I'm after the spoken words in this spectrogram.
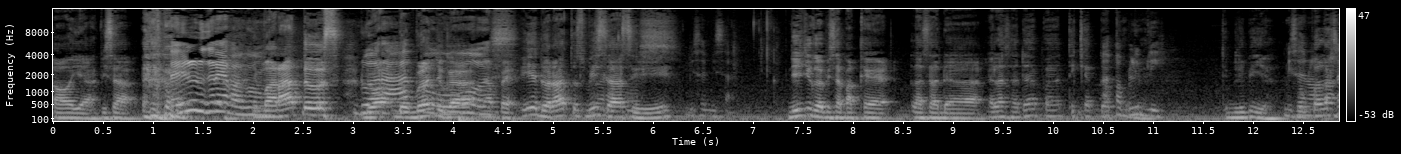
oh iya bisa. Tadi lu denger ya Pak Gong? 500 dua, dua bulan juga 200. nyampe. Iya 200 bisa 200. sih. Bisa bisa. Dia juga bisa pakai Lazada eh Lazada apa? Tiket apa beli beli di Blibli ya Bisa Lupa lah. 0%.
